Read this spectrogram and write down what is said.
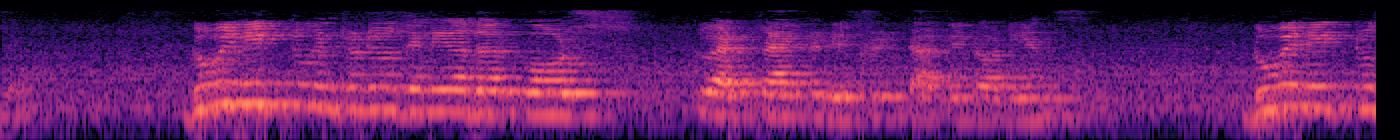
Yeah. Do we need to introduce any other course to attract a different target audience? Do we need to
